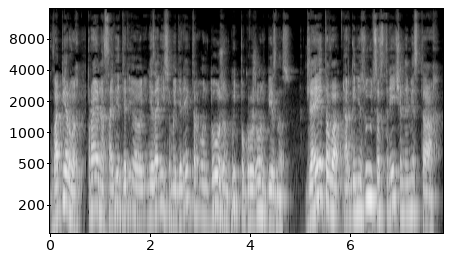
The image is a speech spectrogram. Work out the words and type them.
Во-первых, правильно, совет, э, независимый директор, он должен быть погружен в бизнес. Для этого организуются встречи на местах.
